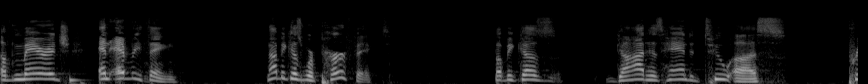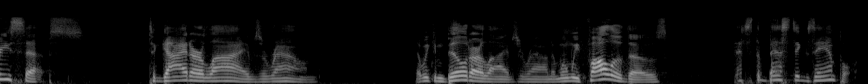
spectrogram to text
of marriage and everything. Not because we're perfect, but because God has handed to us precepts to guide our lives around, that we can build our lives around. And when we follow those, that's the best example.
